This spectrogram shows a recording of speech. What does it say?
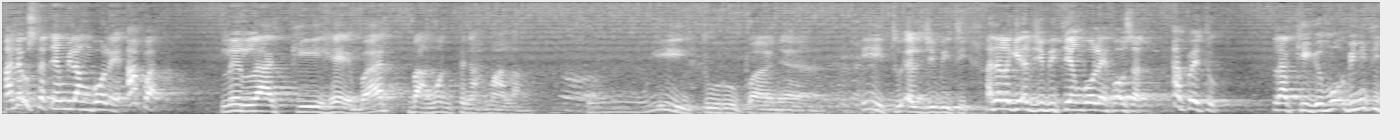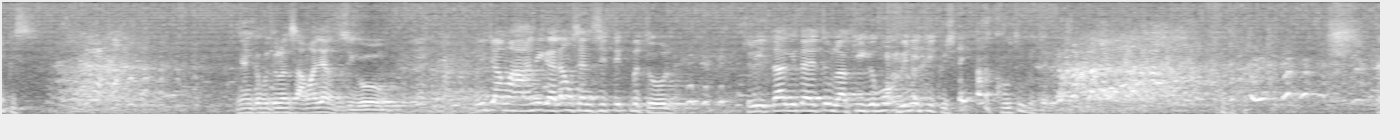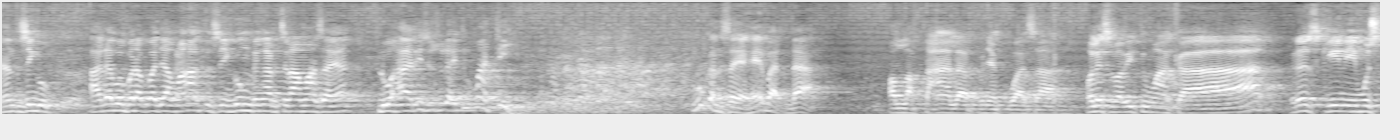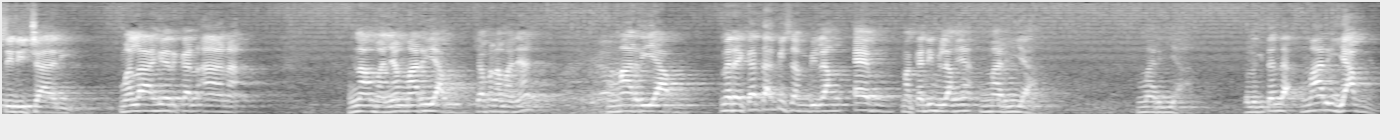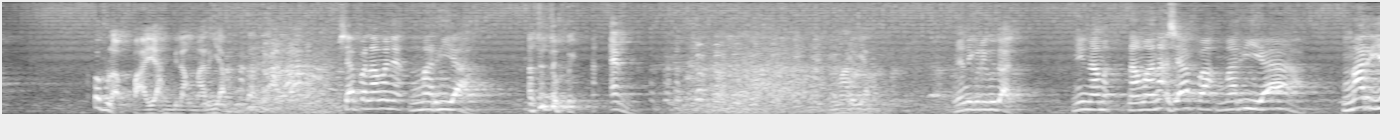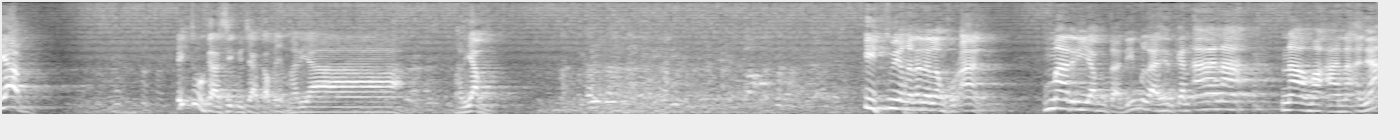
Ada Ustaz yang bilang boleh. Apa? Lelaki hebat bangun tengah malam. Oh, itu rupanya. Itu LGBT. Ada lagi LGBT yang boleh Pak Ustaz. Apa itu? Laki gemuk, bini tipis. Yang kebetulan sama aja yang tersinggung. Ini jamaah ini kadang sensitif betul. Cerita kita itu laki gemuk, bini tipis. Eh, aku tuh kata. Yang tersinggung. Ada beberapa jamaah tersinggung dengar ceramah saya. Dua hari sesudah itu mati. Bukan saya hebat, enggak. Allah Ta'ala punya kuasa. Oleh sebab itu maka rezeki ini mesti dicari. Melahirkan anak. Namanya Maryam. Siapa namanya? Maryam. Mereka tak bisa bilang M, maka dibilangnya Maria. Maria. Kalau kita tidak Maryam. Apa pula payah bilang Maryam? Siapa namanya? Maria. Ah, tutup M. Maryam. Yang ikut-ikutan. Ini nama nama anak siapa? Maria. Maryam. Itu kasih bercakapnya Maria. Maryam. Itu yang ada dalam Quran. Maryam tadi melahirkan anak. Nama anaknya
